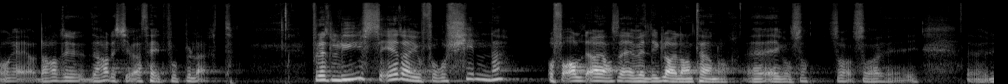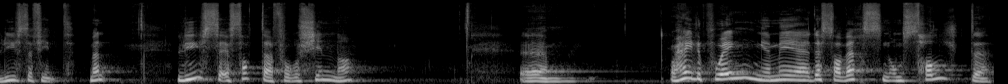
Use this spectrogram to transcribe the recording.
og, og det, hadde, det hadde ikke vært helt populært. For et lys er der jo for å skinne. Og for all, altså Jeg er veldig glad i lanterner, eh, jeg også. Så, så uh, lys er fint. Men lyset er satt der for å skinne. Um, og Hele poenget med disse versene om saltet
